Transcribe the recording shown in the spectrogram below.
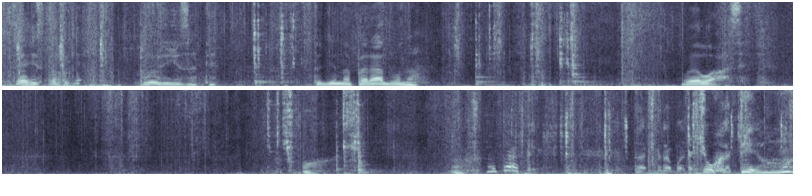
з цієї сторони прорізати. Тоді наперед воно вилазить. А так. Так треба чухати його.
